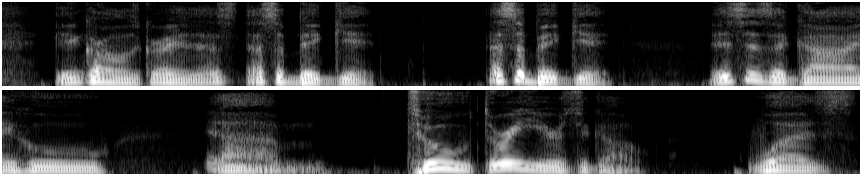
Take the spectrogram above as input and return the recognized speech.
getting Carlos Correa. That's that's a big get. That's a big get. This is a guy who, um, two three years ago, was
